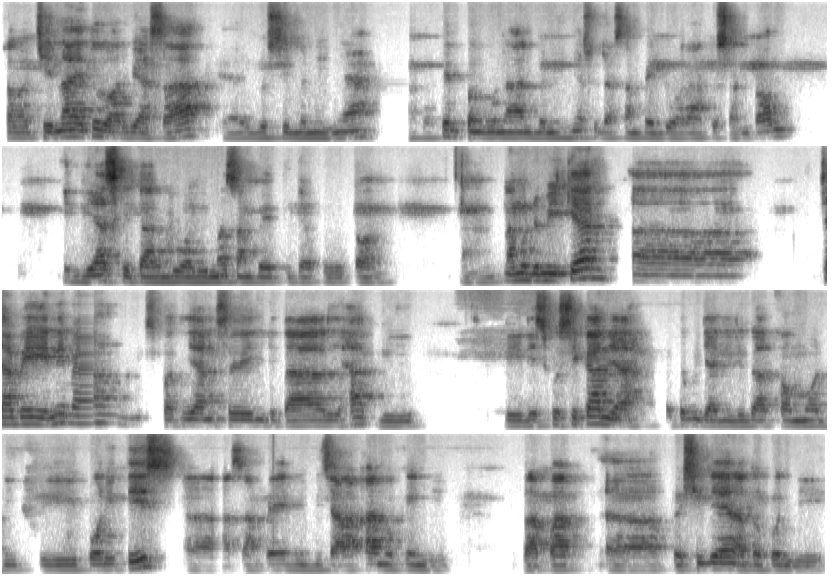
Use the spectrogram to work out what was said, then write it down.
Kalau Cina itu luar biasa ya, industri benihnya mungkin penggunaan benihnya sudah sampai 200-an ton. India sekitar 25 sampai 30 ton. Nah, namun demikian uh, cabai ini memang seperti yang sering kita lihat di didiskusikan ya itu menjadi juga komoditi politis uh, sampai dibicarakan mungkin di rapat uh, presiden ataupun di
